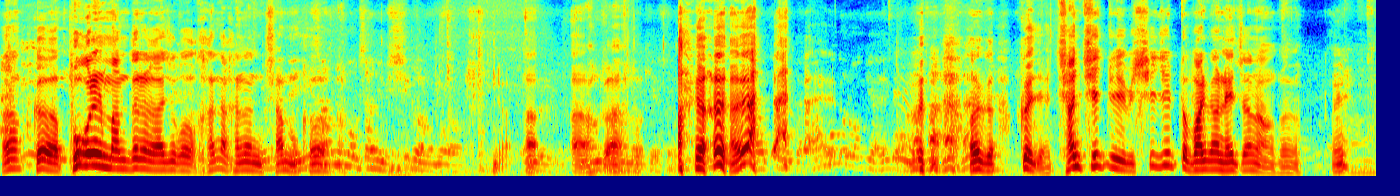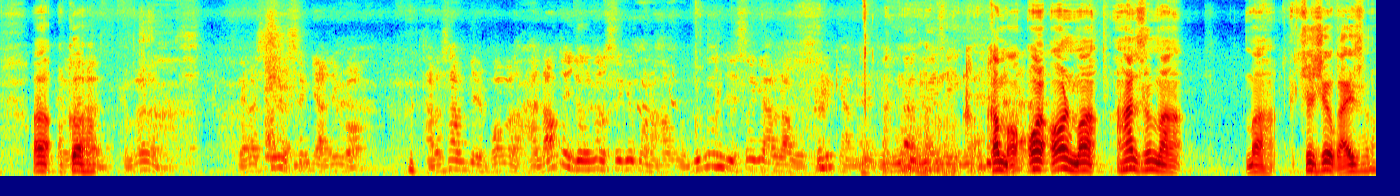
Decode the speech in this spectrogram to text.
어그 북을 만들어 가지고 하나 하는 참그 이상민 목사님 시가 뭐 아, 그, 아, 어, 그, 그 잔치집 시집도 발간했잖아 그 예? 어그 그거는 그거는 내가 시를 쓴 게 아니고 다른 사람들이 보면 아 나도 이 정도는 쓰겠구나 하고 누구든지 쓰게 하려고 그렇게 한 거지. 그럼 뭐 한수만 뭐 주시고 가 있어.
